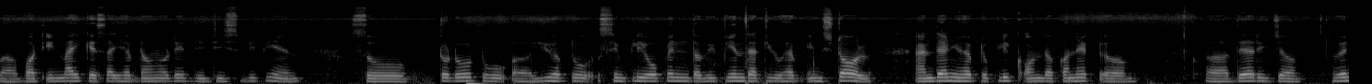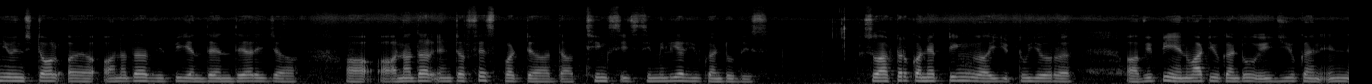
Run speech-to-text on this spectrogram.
uh, but in my case i have downloaded the, this vpn so to do to uh, you have to simply open the vpn that you have installed and then you have to click on the connect uh, uh, there is a, when you install uh, another vpn then there is another interface but uh, the things is similar you can do this. So after connecting uh, you, to your vpn what you can do is you can in,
